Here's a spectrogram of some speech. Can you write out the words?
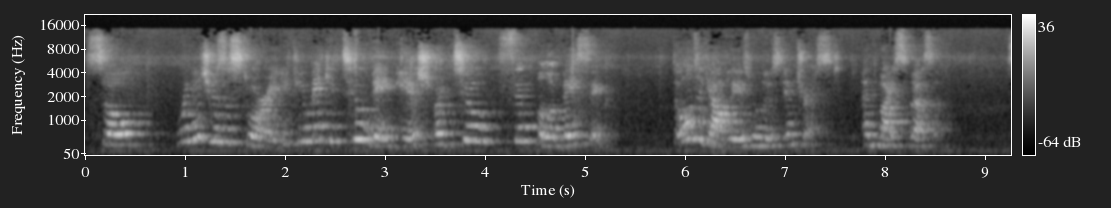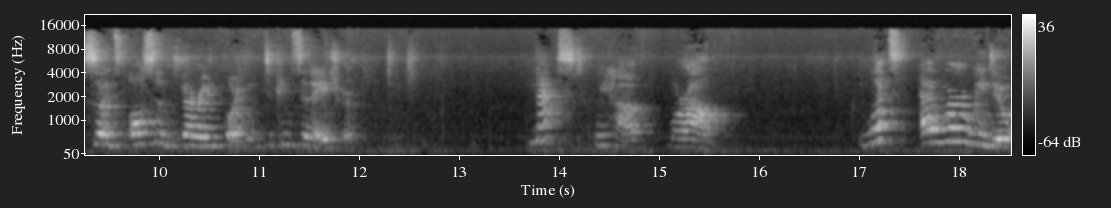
So, when you choose a story, if you make it too babyish or too simple or basic, the older Gaveliers will lose interest, and vice versa. So it's also very important to consider age group. Next, we have morale. Whatever we do,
